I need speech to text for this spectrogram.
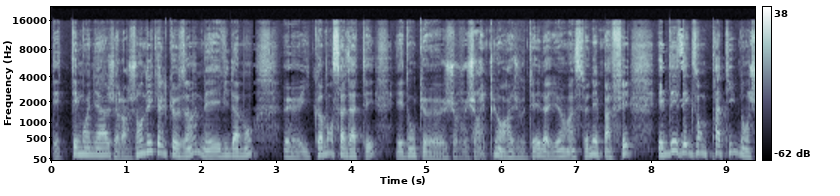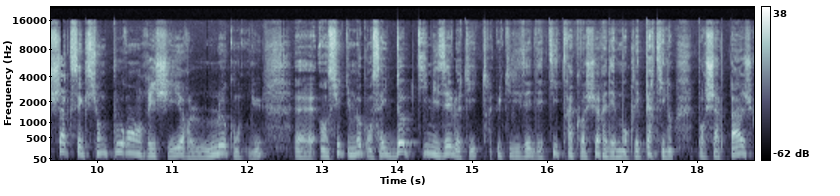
des témoignages. Alors j'en ai quelques-uns, mais évidemment, euh, ils commencent à dater, et donc euh, j'aurais pu en rajouter d'ailleurs, hein, ce n'est pas fait. Et des exemples pratiques dans chaque section pour enrichir le contenu. Euh, ensuite, il me conseille d'optimiser le titre, utiliser des titres accrocheurs et des mots-clés pertinents pour chaque page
